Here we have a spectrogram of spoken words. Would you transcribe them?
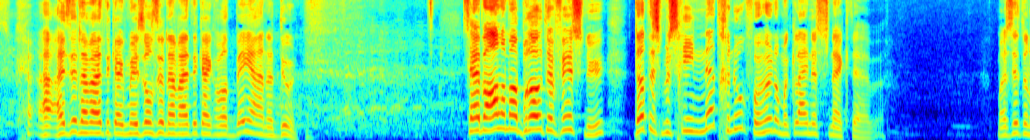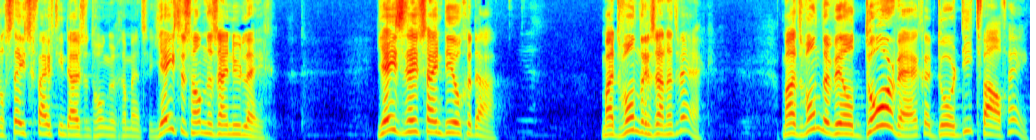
Hij zit naar mij te kijken. Meestal zit naar mij te kijken. Wat ben je aan het doen? Ze hebben allemaal brood en vis nu. Dat is misschien net genoeg voor hun om een kleine snack te hebben. Maar er zitten nog steeds 15.000 hongerige mensen. Jezus' handen zijn nu leeg. Jezus heeft zijn deel gedaan. Maar het wonder is aan het werk. Maar het wonder wil doorwerken door die twaalf heen.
